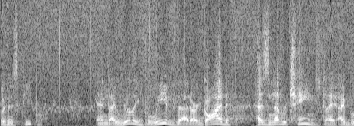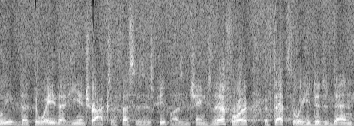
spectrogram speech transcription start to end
with his people. And I really believe that our God has never changed. I, I, believe that the way that he interacts with us as his people hasn't changed. Therefore, if that's the way he did it then,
